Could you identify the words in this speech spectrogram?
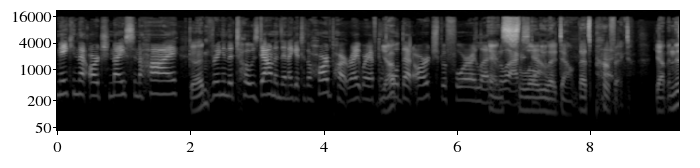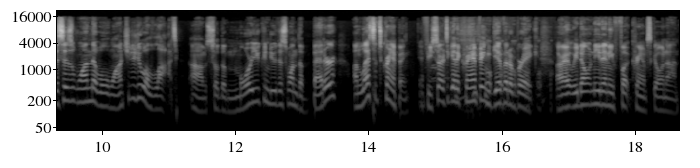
making that arch nice and high, good. bringing the toes down, and then I get to the hard part, right, where I have to Yep. hold that arch before I let it and relax slowly down. let it down. That's perfect. Yep, and this is one that we'll want you to do a lot. Um, so the more you can do this one, the better, unless it's cramping. If you start to get a cramping, give it a break. All right, we don't need any foot cramps going on.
